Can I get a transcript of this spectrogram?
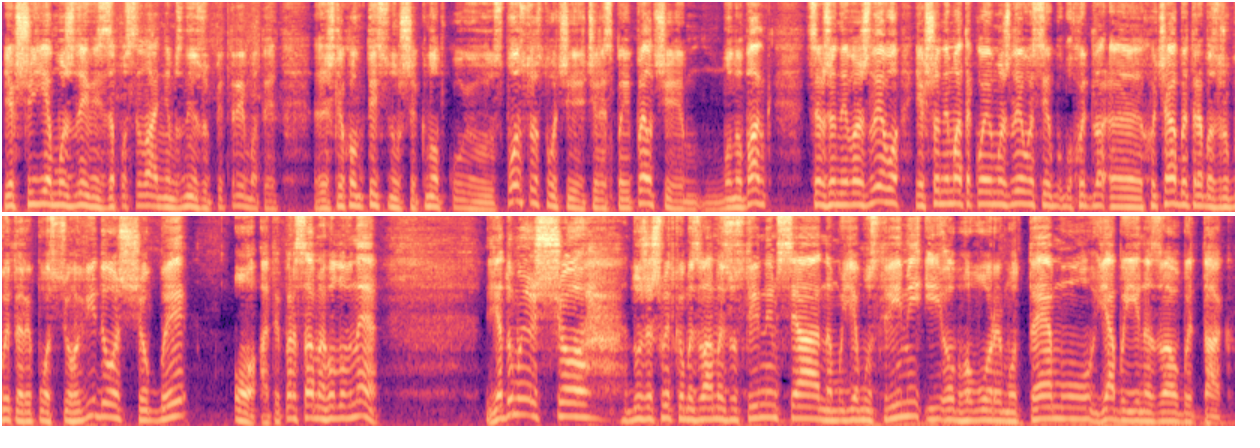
Якщо є можливість за посиланням знизу підтримати е, шляхом тиснувши кнопкою спонсорство, чи через PayPal, чи Монобанк, це вже не важливо. Якщо нема такої можливості, хоч, е, хоча б треба зробити репост цього відео, щоби. О, а тепер саме головне. Я думаю, що дуже швидко ми з вами зустрінемося на моєму стрімі і обговоримо тему. Я би її назвав би так:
